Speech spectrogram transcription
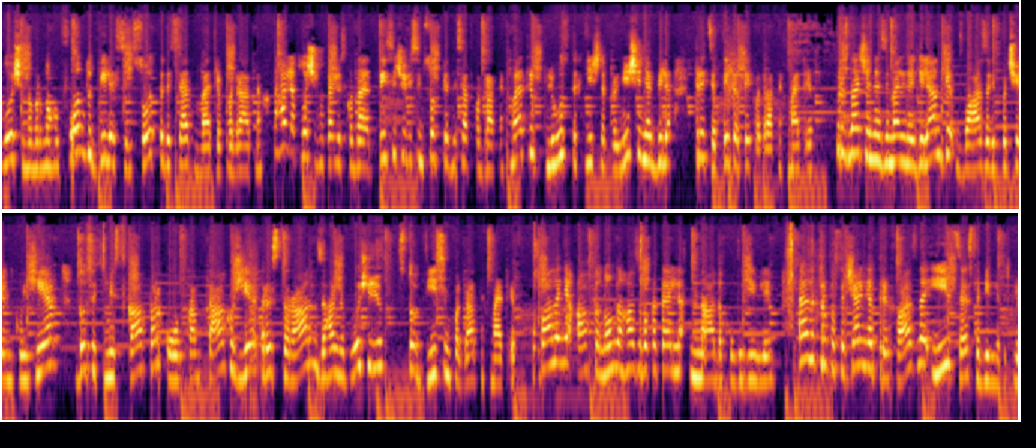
площі номерного фонду біля 750 метрів квадратних. Загальна площа готелю складає 1850 квадратних метрів, плюс технічне приміщення біля 35 квадратних метрів. Призначення земельної ділянки база відпочинку. Є досить містка парковка. Також є ресторан загальною площею 108 квадратних метрів. Опалення автономна газова котельня на даху будівлі. Електропостачання трифазне і це стабільне підключення.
